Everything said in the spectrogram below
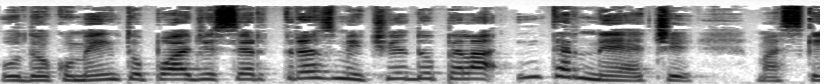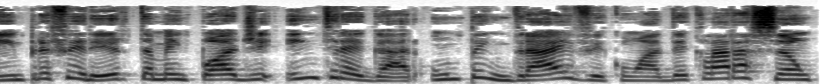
O documento pode ser transmitido pela internet, mas quem preferir também pode entregar um pendrive com a declaração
